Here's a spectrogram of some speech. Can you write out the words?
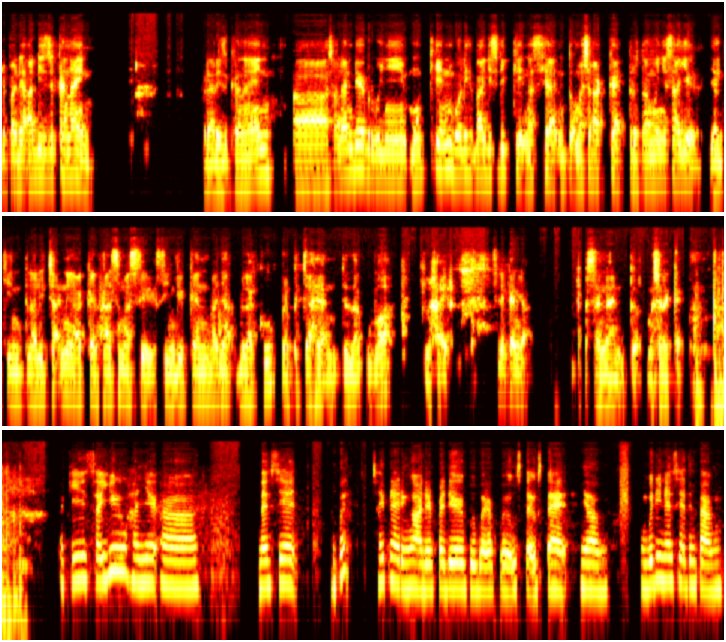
daripada Adi Zulkarnain. Daripada Adi Zulkarnain, uh, soalan dia berbunyi, mungkin boleh bagi sedikit nasihat untuk masyarakat, terutamanya saya yang kini terlalu cakna akan hal semasa sehingga kan banyak berlaku perpecahan. Jazakumullah khair. Silakan Kak pesanan untuk masyarakat. Okey, saya hanya uh, nasihat apa? Saya pernah dengar daripada beberapa ustaz-ustaz yang memberi nasihat tentang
